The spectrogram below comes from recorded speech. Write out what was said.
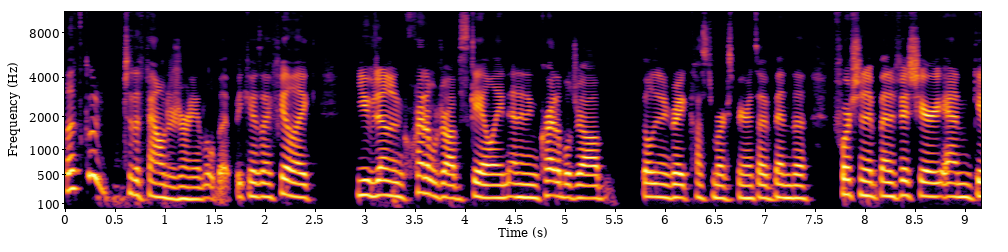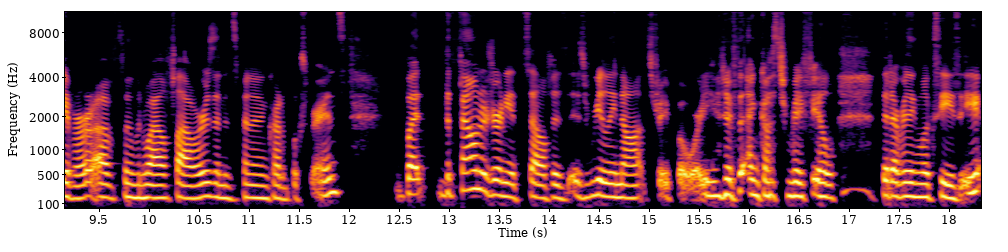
let's go to the founder journey a little bit because I feel like you've done an incredible job scaling and an incredible job building a great customer experience. I've been the fortunate beneficiary and giver of Bloom and Wildflowers, and it's been an incredible experience. But the founder journey itself is, is really not straightforward, even if the end customer may feel that everything looks easy.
